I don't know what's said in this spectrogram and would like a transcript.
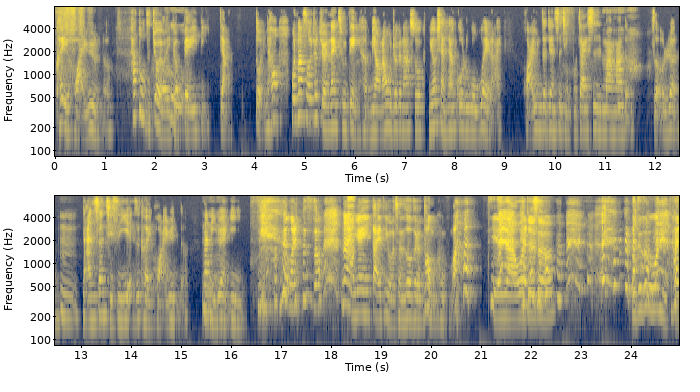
可以怀孕了，他肚子就有一个 baby 这样。对，然后我那时候就觉得那出电影很妙，然后我就跟他说：“你有想象过，如果未来怀孕这件事情不再是妈妈的责任，嗯，男生其实也是可以怀孕的，那你愿意？” 我就说：“那你愿意代替我承受这个痛苦吗？”天啊，我觉得，我觉得这个问题太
